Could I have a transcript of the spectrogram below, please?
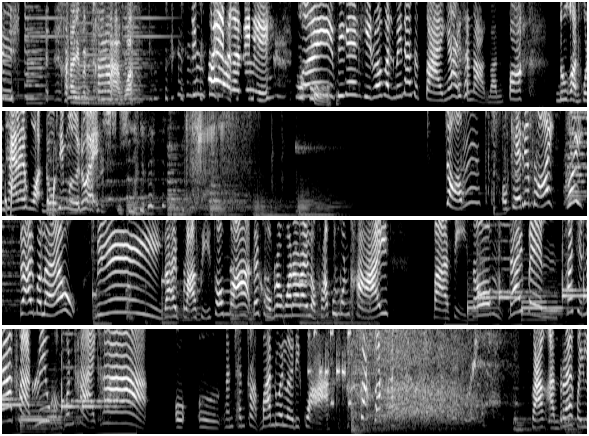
ใครมันฆ่าวะแปลกอะดิโอ้ไม่โหพี่แค่คิดว่ามันไม่น่าจะตายง่ายขนาดนั้นปะ ดูก่อนคุณใช้อะไรหัวดดูที่มือด้วย โอเคเรียบร้อย เฮ้ย ได้มาแล้ว นี่ ได้ปลาสีส้มมา ได้ของรางวัลอะไรเหรอครับ คุณคนขาย ปลาสีส้ม ได้เป็นผ้าเช็ดหน้าขาดริ้วของคนขายค่ะ โอเออ งั้นฉันกลับบ้านด้วยเลยดีกว่า สร้างอันแรกไปแล้ว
